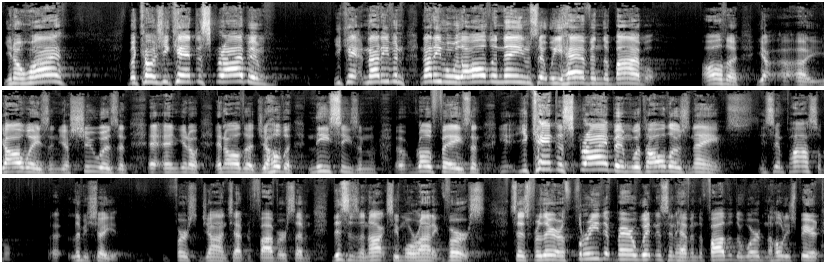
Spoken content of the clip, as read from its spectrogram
You know why? Because you can't describe him. You can't, not even, not even with all the names that we have in the Bible all the uh, uh, Yahwehs and Yeshuas and, and, and, you know and all the Jehovah Nissis and uh, Rophes and you, you, can't describe him with all those names. It's impossible. Uh, let me show you. First John chapter 5, verse 7. This is an oxymoronic verse. It says, For there are three that bear witness in heaven, the Father, the Word, and the Holy Spirit,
